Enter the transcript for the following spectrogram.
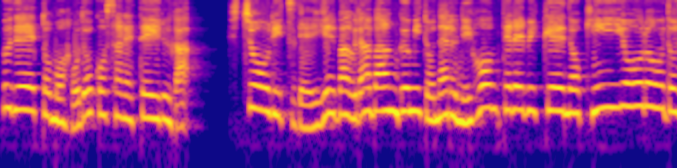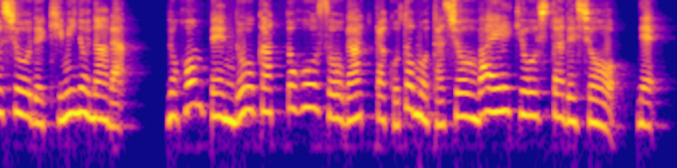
プデートも施されているが、視聴率で言えば裏番組となる日本テレビ系の金曜ロードショーで君のなら、の本編ノーカット放送があったことも多少は影響したでしょうね。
